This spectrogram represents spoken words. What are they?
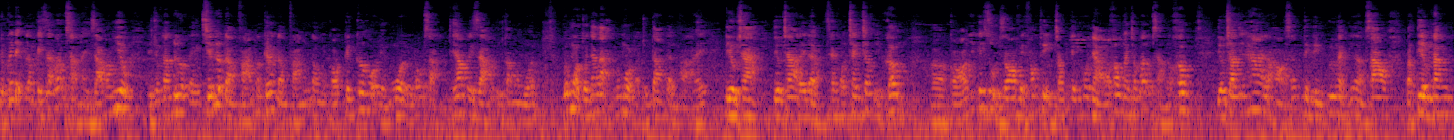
để quyết định là cái giá bất động sản này giá bao nhiêu, thì chúng ta đưa cái chiến lược đàm phán và kế hoạch đàm phán chúng ta mới có cái cơ hội để mua được bất động sản theo cái giá mà chúng ta mong muốn. Bước một tôi nhắc lại, bước một là chúng ta cần phải điều tra điều tra đây là xem có tranh chấp gì không uh, có những cái rủi ro về phong thủy trong cái ngôi nhà nó không hay trong bất động sản nó không. Điều tra thứ hai là họ sẽ tình hình quy hoạch như làm sao và tiềm năng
